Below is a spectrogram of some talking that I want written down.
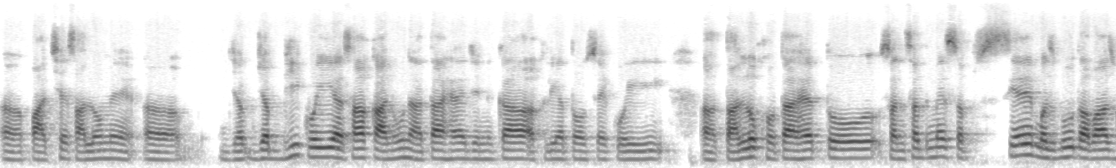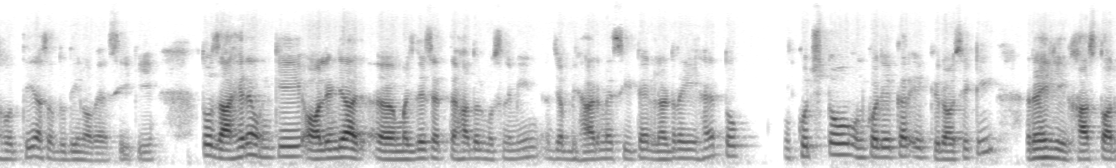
पाँच छः सालों में जब जब भी कोई ऐसा कानून आता है जिनका अकलियतों से कोई ताल्लुक़ होता है तो संसद में सबसे मज़बूत आवाज़ होती है असदुद्दीन ओवैसी की। तो ज़ाहिर है उनकी ऑल इंडिया मजलिस मुस्लिमीन जब बिहार में सीटें लड़ रही हैं तो कुछ तो उनको लेकर एक क्यूरोसिटी रहेगी ख़ास तौर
